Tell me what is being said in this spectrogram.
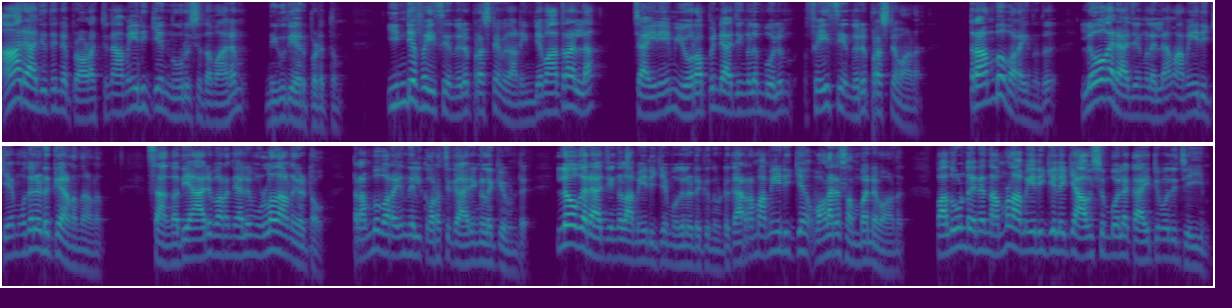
ആ രാജ്യത്തിന്റെ പ്രോഡക്റ്റിന് അമേരിക്കൻ നൂറ് ശതമാനം നികുതി ഏർപ്പെടുത്തും. ഇന്ത്യ ഫേസ് ചെയ്യുന്ന ഒരു പ്രശ്നം ഇതാണ്. ഇന്ത്യ മാത്രമല്ല ചൈനയും യൂറോപ്യൻ രാജ്യങ്ങളും പോലും ഫേസ് ചെയ്യുന്ന ഒരു പ്രശ്നമാണ്. ട്രംപ് പറയുന്നത് ലോക രാജ്യങ്ങളെല്ലാം അമേരിക്കയെ മുതലെടുക്കുകയാണെന്നാണ്. സംഗതി ആര് പറഞ്ഞാലും ഉള്ളതാണ് കേട്ടോ. ട്രംപ് പറയുന്നതിൽ കുറച്ച് കാര്യങ്ങളൊക്കെ ഉണ്ട്. ലോക രാജ്യങ്ങൾ അമേരിക്കയെ മുതലെടുക്കുന്നുണ്ട്. കാരണം അമേരിക്ക വളരെ സമ്പന്നമാണ്. അപ്പൊ അതുകൊണ്ട് തന്നെ നമ്മൾ അമേരിക്കയിലേക്ക് ആവശ്യം പോലെ കയറ്റുമതി ചെയ്യും.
